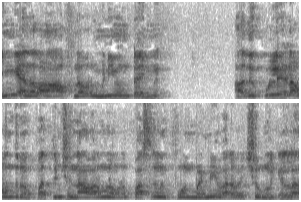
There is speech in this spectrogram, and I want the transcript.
எங்கே இருந்தாலும் half an hour minimum time அதுக்குள்ளே நான் வந்துடும் பத்து நிமிஷம் நான் வரமுல கூட பசங்களுக்கு ஃபோன் பண்ணி வர வச்சு உங்களுக்கு எல்லா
